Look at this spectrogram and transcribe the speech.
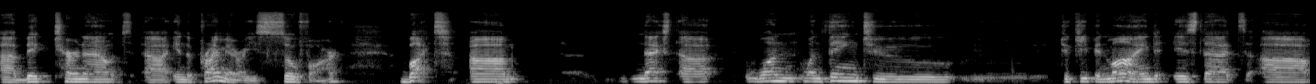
a big turnout uh, in the primaries so far. But um, next, uh, one one thing to to keep in mind is that uh,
